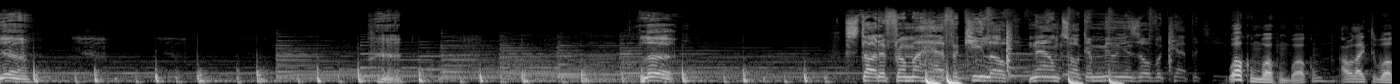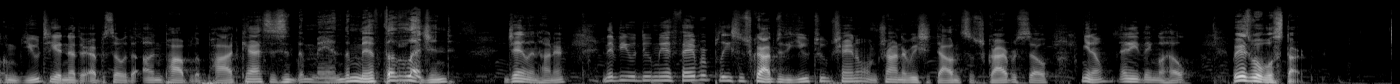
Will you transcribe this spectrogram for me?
Yeah. Look. Started from a half a kilo. Now I'm talking millions over cappuccino. Welcome, welcome, welcome. I would like to welcome you to another episode of the Unpopular Podcast. This is the man, the myth, the legend, Jalen Hunter. And if you would do me a favor, please subscribe to the YouTube channel. I'm trying to reach a thousand subscribers, so you know anything will help. But here's where we'll start.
